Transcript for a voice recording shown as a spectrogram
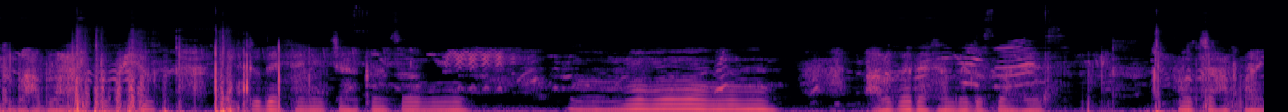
তো ভাবলাম একটু ভিউ, একটু দেখে নি চার ভালো করে দেখান যেতেছে ও চা পাই।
